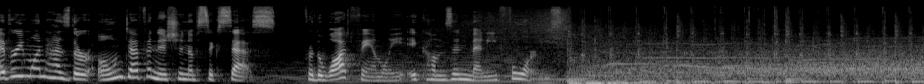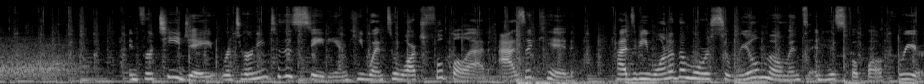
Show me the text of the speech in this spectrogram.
Everyone has their own definition of success. For the Watt family, it comes in many forms. And for TJ, returning to the stadium he went to watch football at as a kid had to be one of the more surreal moments in his football career.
